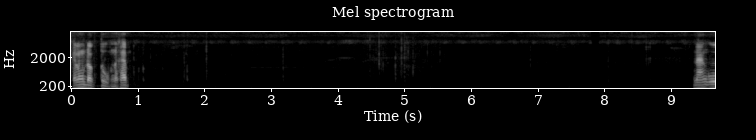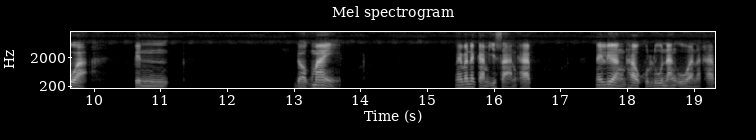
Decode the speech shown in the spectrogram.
กำลังดอกตูบนะครับ นางอัวเป็นดอกไม้ในวรรณกรรมอีสานครับ ในเรื่องเท่าขุนรู้นางอัวนะครับ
